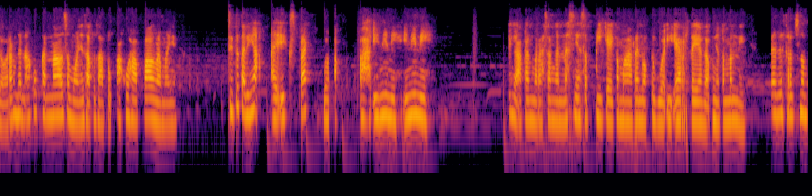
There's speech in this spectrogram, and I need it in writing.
orang dan aku kenal semuanya satu-satu. Aku hafal namanya. Situ tadinya I expect bahwa ah ini nih ini nih. Nggak akan merasa ngenesnya sepi kayak kemarin waktu gue IRT yang nggak punya temen nih. Ada 163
